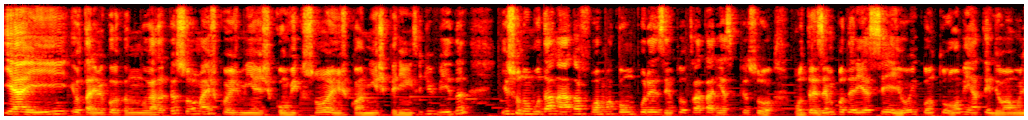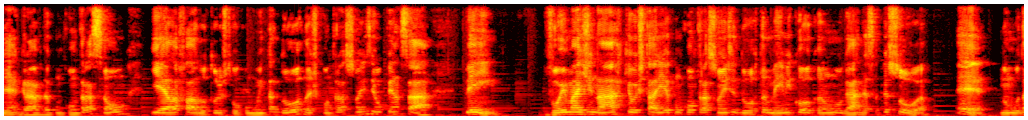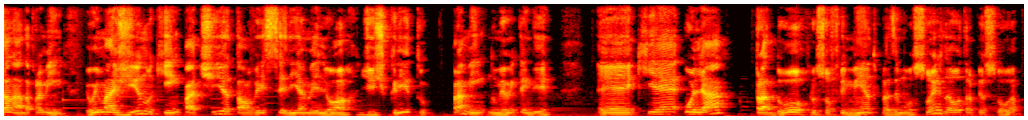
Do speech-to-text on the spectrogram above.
E aí eu estaria me colocando no lugar da pessoa, mas com as minhas convicções, com a minha experiência de vida, isso não muda nada a forma como, por exemplo, eu trataria essa pessoa. Outro exemplo poderia ser eu, enquanto homem, atender uma mulher grávida com contração e ela fala, doutor, estou com muita dor nas contrações, e eu pensar, bem, vou imaginar que eu estaria com contrações e dor também me colocando no lugar dessa pessoa. É, não muda nada para mim. Eu imagino que empatia talvez seria melhor descrito, para mim, no meu entender, é, que é olhar para a dor, para o sofrimento, para as emoções da outra pessoa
